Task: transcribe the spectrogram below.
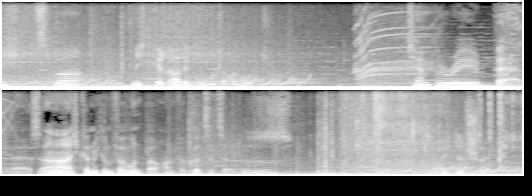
Nicht zwar nicht gerade gut, aber gut. Temporary Badass. Ah, ich kann mich unverwundbar machen für kurze Zeit. Das ist vielleicht nicht schlecht.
